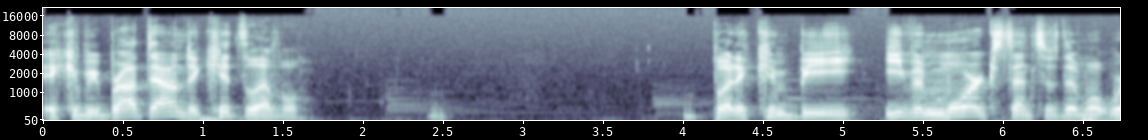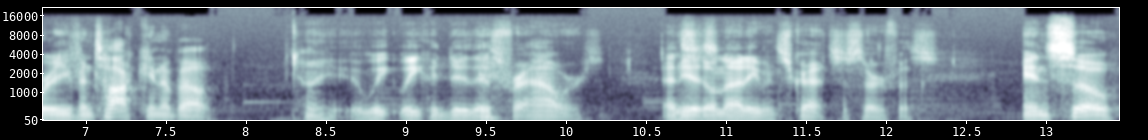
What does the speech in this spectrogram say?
It could be brought down to kids level. But it can be even more extensive than what we're even talking about. We, we could do this for hours and Yes. still not even scratch the surface. And so,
